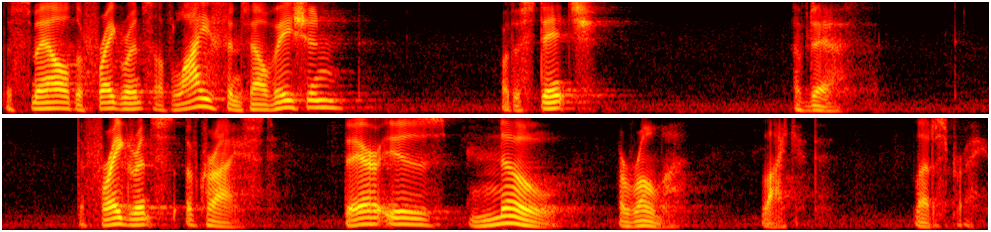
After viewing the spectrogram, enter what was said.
The smell, the fragrance of life and salvation, or the stench of death. The fragrance of Christ. There is no aroma like it. Let us pray.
